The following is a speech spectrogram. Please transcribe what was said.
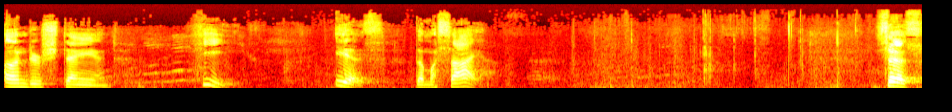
Understand, he is the Messiah. Says,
